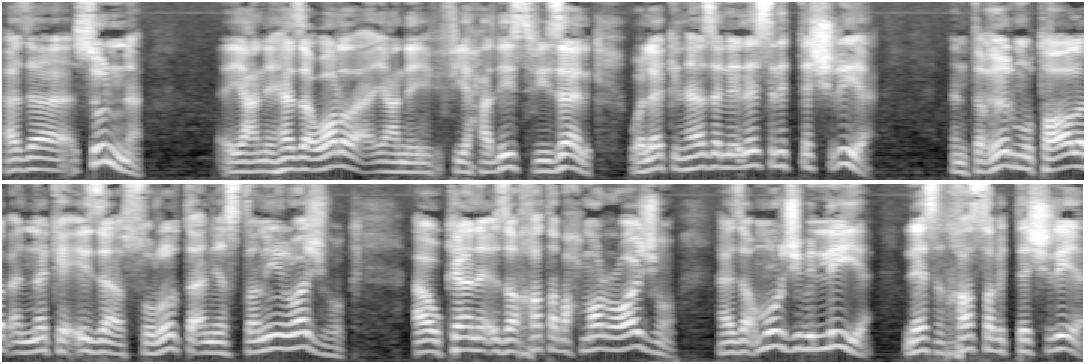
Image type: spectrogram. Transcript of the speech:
هذا سنة. يعني هذا ورد يعني في حديث في ذلك ولكن هذا ليس للتشريع. أنت غير مطالب أنك إذا صررت أن يستنير وجهك أو كان إذا خطب احمر وجهه. هذا أمور جبلية ليست خاصة بالتشريع.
